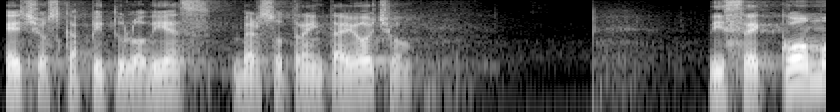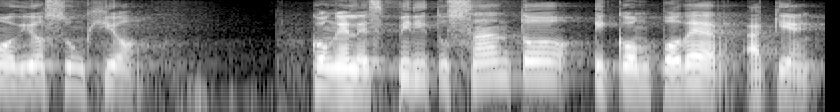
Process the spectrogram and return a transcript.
Hechos capítulo 10, verso 38. Dice, ¿cómo Dios ungió? Con el Espíritu Santo y con poder. ¿A quién?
